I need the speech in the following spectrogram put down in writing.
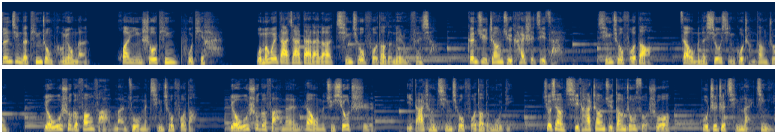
尊敬的听众朋友们，欢迎收听菩提海。我们为大家带来了勤求佛道的内容分享。根据章句开示记载，勤求佛道在我们的修行过程当中，有无数个方法满足我们勤求佛道，有无数个法门让我们去修持，以达成勤求佛道的目的。就像其他章句当中所说，不知这勤乃境也。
